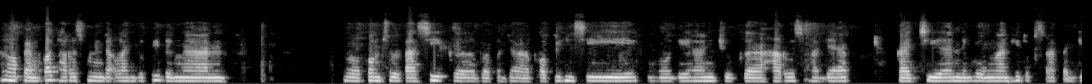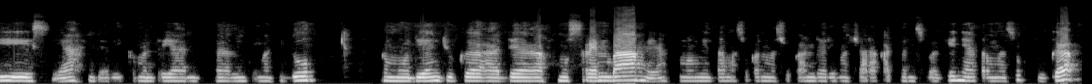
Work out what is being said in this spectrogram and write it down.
Pemkot harus menindaklanjuti dengan uh, konsultasi ke Bapeda Provinsi, kemudian juga harus ada kajian lingkungan hidup strategis ya dari Kementerian uh, Lingkungan Hidup. Kemudian juga ada musrenbang ya, meminta masukan-masukan dari masyarakat dan sebagainya, termasuk juga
